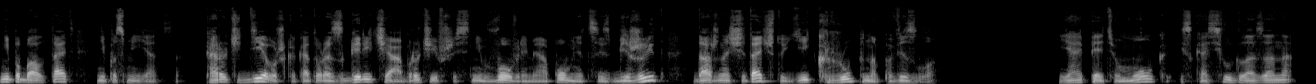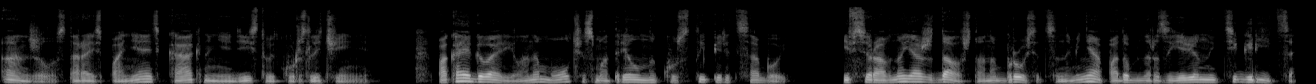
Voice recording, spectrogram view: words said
не поболтать, не посмеяться. Короче, девушка, которая сгоряча, обручившись с ним вовремя, опомнится и сбежит, должна считать, что ей крупно повезло. Я опять умолк и скосил глаза на Анжелу, стараясь понять, как на нее действует курс лечения. Пока я говорил, она молча смотрела на кусты перед собой. И все равно я ждал, что она бросится на меня, подобно разъяренной тигрице,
